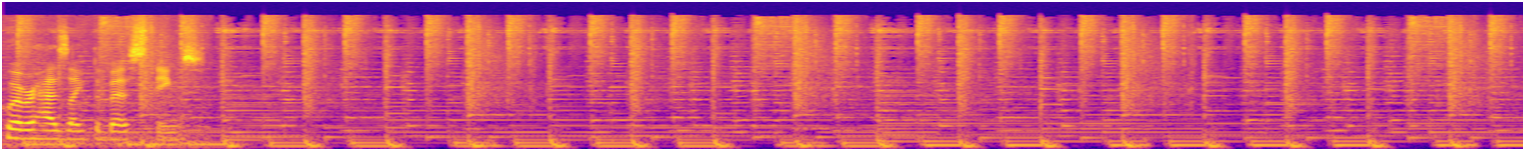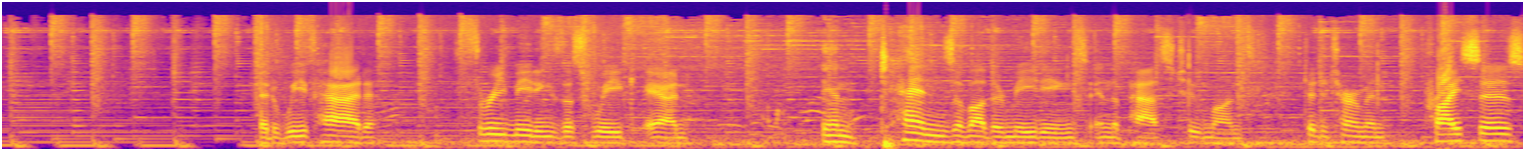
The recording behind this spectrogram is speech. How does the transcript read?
whoever has like the best things. We've had three meetings this week and, and tens of other meetings in the past two months to determine prices,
